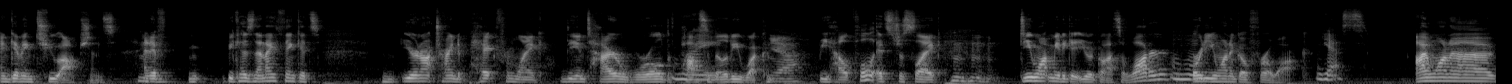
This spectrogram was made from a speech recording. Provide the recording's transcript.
And giving two options. And if because then I think it's you're not trying to pick from like the entire world of Right. possibility what could Yeah. be helpful. It's just like, do you want me to get you a glass of water Mm-hmm. or do you want to go for a walk? Yes. I want to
